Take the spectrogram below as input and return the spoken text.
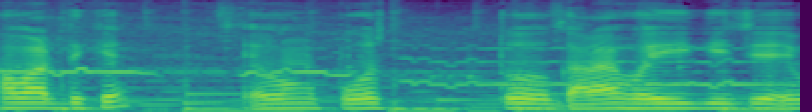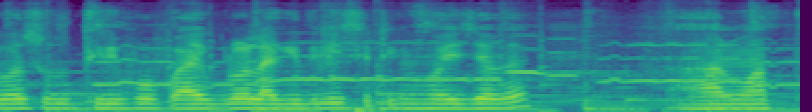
হওয়ার দিকে এবং পোস্ট তো গাড়া হয়েই গিয়েছে। এবার শুধু থ্রি ফোর পাইপগুলো লাগিয়ে দিলেই সেটিং হয়ে যাবে। আর মাত্র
